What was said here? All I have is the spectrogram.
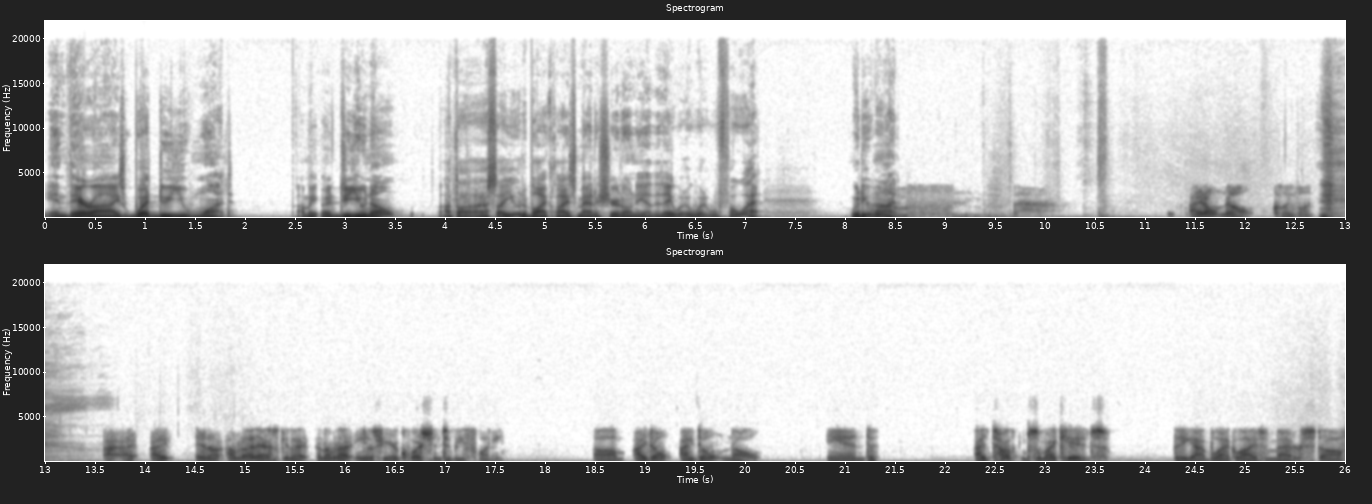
in their eyes? What do you want? I mean, uh, do you know? I thought I saw you with a Black Lives Matter shirt on the other day. What, what, for what? What do you want? Um, I don't know, Cleveland. I, I, and I, am not asking that, and I'm not answering your question to be funny. Um, I don't, I don't know, and I talked. So my kids, they got Black Lives Matter stuff.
